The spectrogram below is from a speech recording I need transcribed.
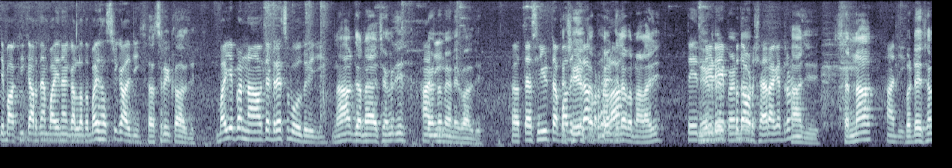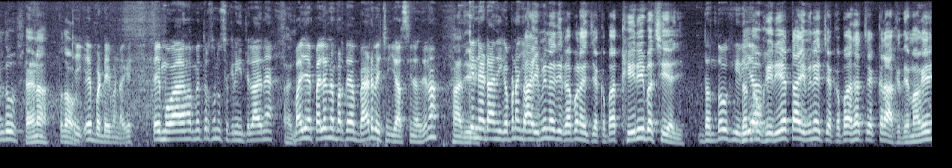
ਤੇ ਬਾਕੀ ਕਰਦੇ ਆ ਬਾਈ ਨਾਲ ਗੱਲਾਂ ਤਾਂ ਬਾਈ ਸਤਿ ਸ਼੍ਰੀ ਅਕਾਲ ਜੀ। ਸਤਿ ਸ੍ਰੀ ਅਕਾਲ ਜੀ। ਬਾਈ ਆਪਣਾ ਨਾਮ ਤੇ ਐਡਰੈਸ ਬੋਲ ਦਿਓ ਜੀ। ਨਾਮ ਜਰਨੈਲ ਸਿੰਘ ਜੀ। ਪਿੰਡ ਨੈਣੇਵਾਲ ਜੀ। ਤਹਿਸੀਲ ਟੱਪਾ ਦੇ ਜ਼ਿਲ੍ਹਾ ਬਰਨਾਲਾ ਜੀ। ਤੇ ਨੇੜੇ ਪਿੰਡ- ਭਦੌੜ ਸ਼ਹਿਰ ਆ ਗਿਆ ਇੱਧਰੋਂ? ਹਾਂਜੀ ਸੰਨਾ ਹਾਂਜੀ। ਵੱਡੇ ਸੰਧੂ ਸੈਣਾ ਭਦੌੜ। ਠੀਕ ਇਹ ਵੱਡੇ ਪਿੰਡ ਹੈਗੇ ਤੇ ਮੋਬਾਈਲ ਮਿੱਤਰ ਤੁਹਾਨੂੰ ਸਕਰੀਨ ਤੇ ਲਾ ਦਿੰਦੇ ਆ। ਬਾਈ ਜੀ ਪਹਿਲੇ ਨੰਬਰ ਤੇ ਬੈਡ ਵੇਚੀ ਜਰਸੀ ਨਾਲ ਸੀ ਨਾ। ਕਿੰਨੇ ਟਾਈਮ ਦੀ ਕੱਪਣਾ ਜੀ ਢਾਈ ਮਹੀਨੇ ਦੀ ਗੱਭਣੇ ਚੱਕ ਪਾ ਖੀਰੀ ਬੱਚੀ ਹੈ ਜੀ। ਦੰਦੋ ਖੀਰੀ ਦੰਦੋਂ ਖੀਰੀ ਹੈ ਢਾਈ ਮਹੀਨੇ ਚੱਕ ਪਾ ਸਾ ਚੈੱਕ ਕਰਾ ਕੇ ਦੇਵਾਂਗੇ।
